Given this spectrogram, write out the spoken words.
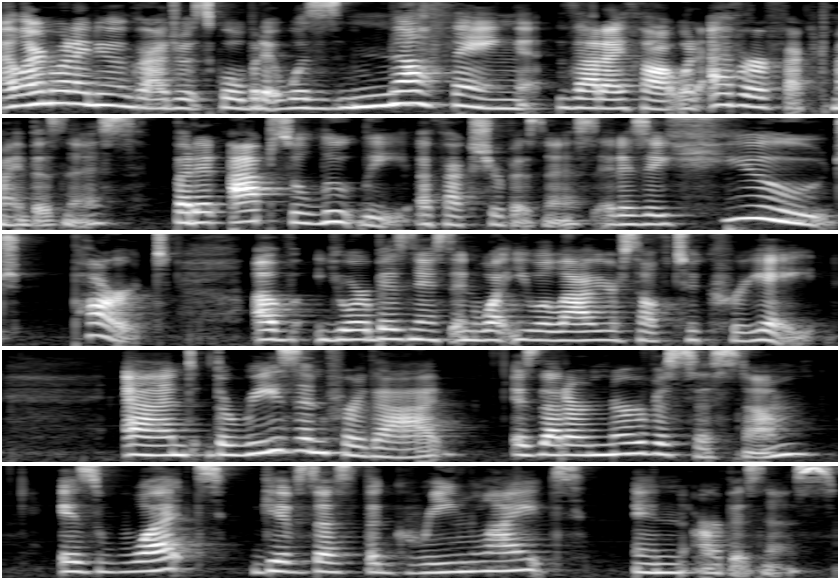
I learned what I knew in graduate school, but it was nothing that I thought would ever affect my business but it absolutely affects your business. It is a huge part of your business and what you allow yourself to create. And the reason for that is that our nervous system is what gives us the green light in our business.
